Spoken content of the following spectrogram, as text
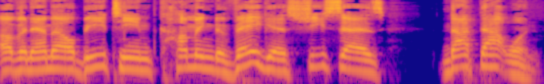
of an MLB team coming to Vegas. She says, not that one.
